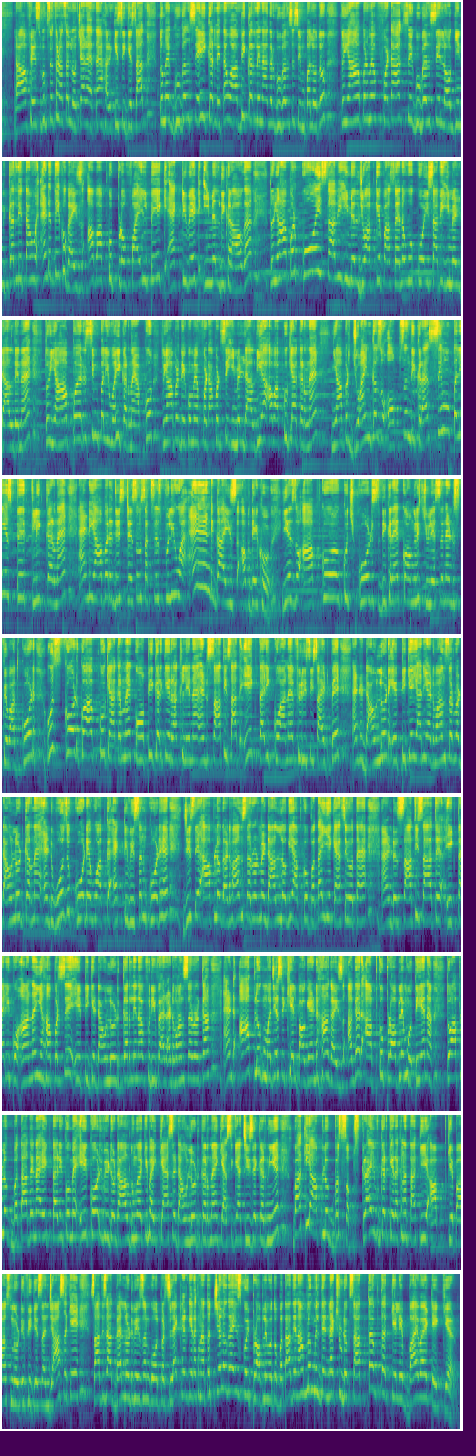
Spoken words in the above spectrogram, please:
फेसबुक से थोड़ा सा लोचा रहता है हर किसी के साथ तो मैं गूगल से ही कर लेता हूँ। आप भी कर लेना अगर गूगल से सिंपल हो तो। तो यहाँ पर मैं फटाक से गूगल से लॉग कर लेता हूँ। एंड देखो गाइज़ अब आपको प्रोफ़ाइल पे एक एक्टिवेट ईमेल दिख रहा होगा। तो यहाँ पर कोई सा भी ईमेल जो आपके पास है ना, वो कोई सा भी ईमेल डाल देना है। तो यहाँ पर सिंपली वही करना है आपको। तो यहाँ पर देखो, मैं फटाफट से ईमेल डाल दिया। अब आपको क्या करना है? यहाँ पर ज्वाइन का जो ऑप्शन दिख रहा है सिंपली इस पे क्लिक करना है। एंड यहाँ पर रजिस्ट्रेशन सक्सेसफुली हुआ। एंड गाइस अब देखो, ये जो आपको कुछ कोड्स दिख रहे हैं कॉन्ग्रेचुलेसन एंड उसके बाद कोड उस कोड को आपको क्या करना है? कॉपी करके रख लेना है। एंड साथ ही साथ एक तारीख को आना है, फिर इसी साइट पे एंड डाउनलोड एपीके यानी एडवांस सर्वर डाउनलोड करना है। एंड वो जो कोड है, वो आपका एक्टिवेशन कोड है, जिसे आप लोग एडवांस सर्वर में डाल लोगे, आपको पता ही है कैसे होता है। एंड साथ ही साथ एक तारीख को आना यहाँ पर से एपीके डाउनलोड कर लेना फ्री फायर एडवांस सर्वर का। एंड आप लोग मज़े से खेल पाओगे। एंड हाँ गाइज़ अगर आपको प्रॉब्लम होती है ना तो आप लोग बता देना, एक तारीख को मैं एक और वीडियो डाल दूँगा कि भाई कैसे डाउनलोड करना है, कैसे क्या चीज़ें करनी है। बाकी आप लोग बस सब्सक्राइब करके रखना, ताकि आपके पास नोटिफिकेशन जा सके। साथ ही साथ बेल नोटिफिकेशन को ऑल पर सिलेक्ट करके रखना। तो चलो गाइज़ कोई प्रॉब्लम हो तो बता देना। हम लोग मिलते हैं नेक्स्ट वीडियो के साथ। तब तक के लिए बाय बाय टेक केयर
